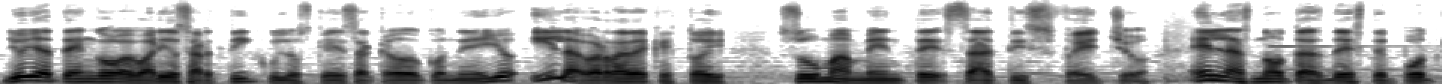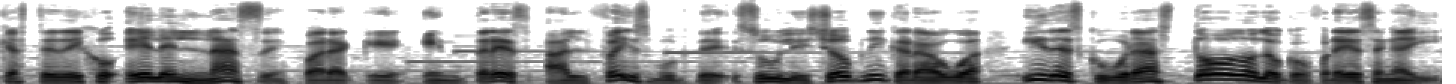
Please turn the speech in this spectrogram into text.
Yo ya tengo varios artículos que he sacado con ello y la verdad es que estoy sumamente satisfecho. En las notas de este podcast te dejo el enlace para que entres al Facebook de Zully Shop Nicaragua y descubras todo lo que ofrecen ahí.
